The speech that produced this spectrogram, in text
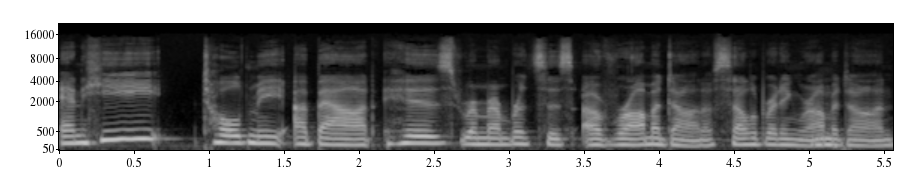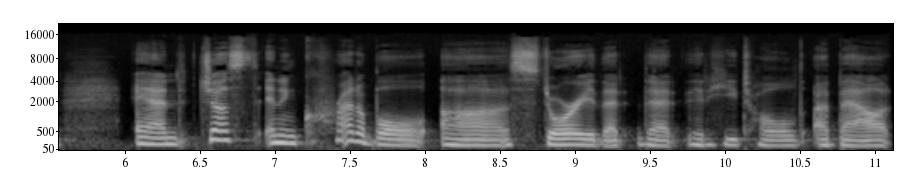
and he told me about his remembrances of Ramadan, of celebrating Ramadan, and just an incredible uh, story that, that that he told about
